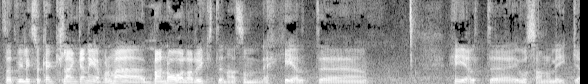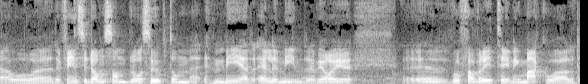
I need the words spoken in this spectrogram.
Så att vi liksom kan klanka ner på de här banala ryktena som är helt eh, helt eh, osannolika. Och eh, det finns ju de som blåser upp dem eh, mer eller mindre. Vi har ju eh, vår favorittidning Macworld.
